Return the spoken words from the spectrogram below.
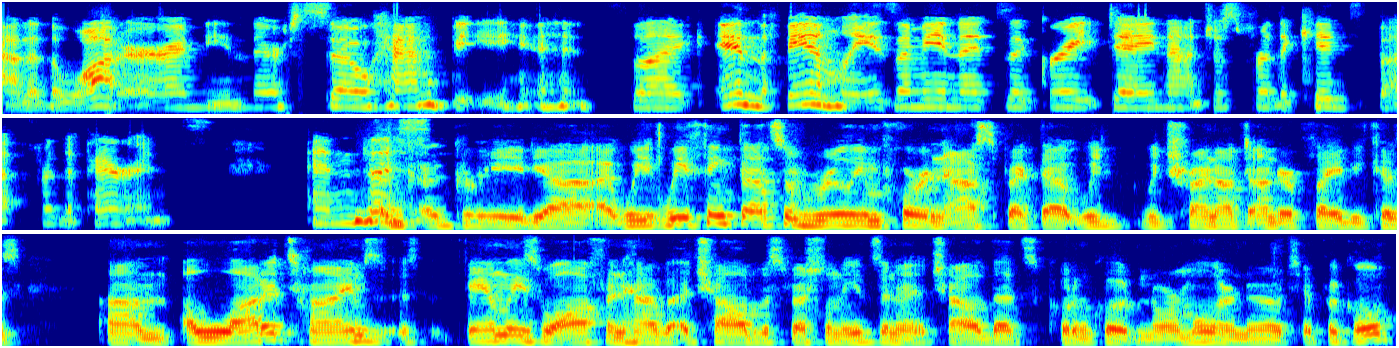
out of the water. I mean, they're so happy. It's like, and the families. I mean, it's a great day, not just for the kids, but for the parents. And this- agreed. Yeah, we, we think that's a really important aspect that we, we try not to underplay because um, a lot of times, families will often have a child with special needs and a child that's quote unquote normal or neurotypical.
